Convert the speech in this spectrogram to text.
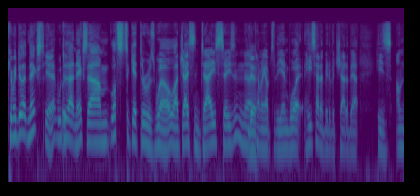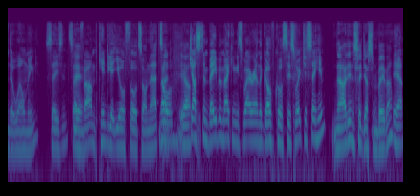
Can we do that next? Yeah, we'll do that next. Um, lots to get through as well. Uh, Jason Day's season uh, Yeah. coming up to the end. What he's had a bit of a chat about his underwhelming season so Yeah. far. I'm keen to get your thoughts on that. So, yeah. Justin Bieber making his way around the golf course this week. Did you see him? No, I didn't see Justin Bieber. Yeah.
